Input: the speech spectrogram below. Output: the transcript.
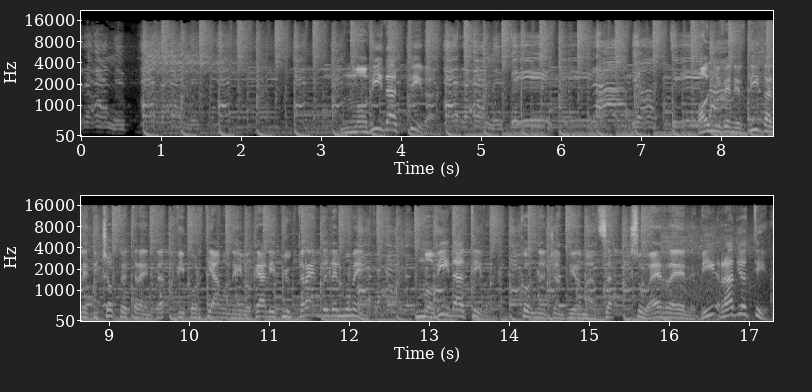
RL, Movida Attiva. RLB, Radio attiva. Ogni venerdì dalle 18.30 vi portiamo nei locali più trend del momento. Movida Attiva con Giampiero Mazza su RLB Radioattiva.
